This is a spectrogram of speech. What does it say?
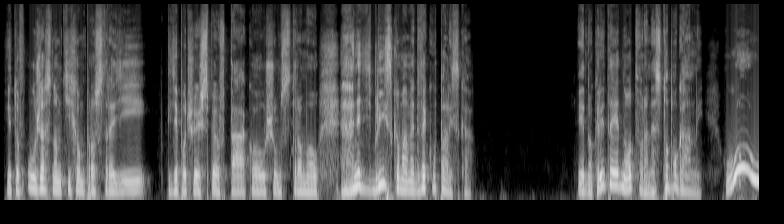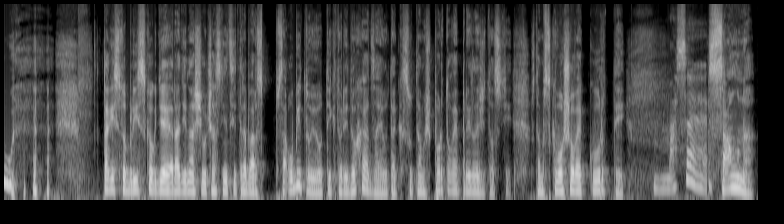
Je to v úžasnom tichom prostredí, kde počuješ spev vtákov, šum stromov. Hneď blízko máme dve kúpaliska. Jedno kryté, jedno otvorené, s tobogánmi. Uú! Takisto blízko, kde radi naši účastníci treba sa ubytujú, tí, ktorí dochádzajú, tak sú tam športové príležitosti. Sú tam skvošové kurty. Masér. Sauna.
